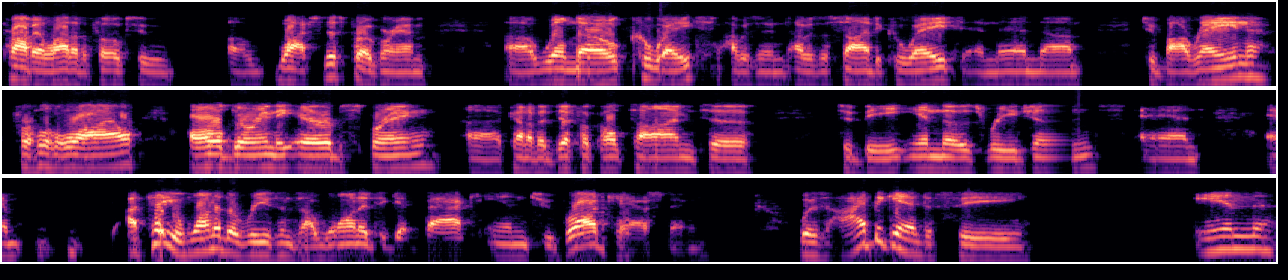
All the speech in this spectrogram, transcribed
probably a lot of the folks who uh, watch this program uh, will know Kuwait. I was in, I was assigned to Kuwait and then um, to Bahrain for a little while, all during the Arab Spring. Uh, kind of a difficult time to to be in those regions, and and I tell you, one of the reasons I wanted to get back into broadcasting was I began to see in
